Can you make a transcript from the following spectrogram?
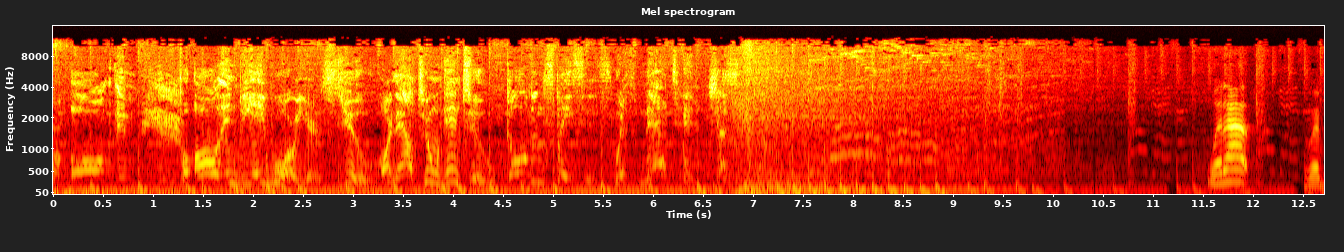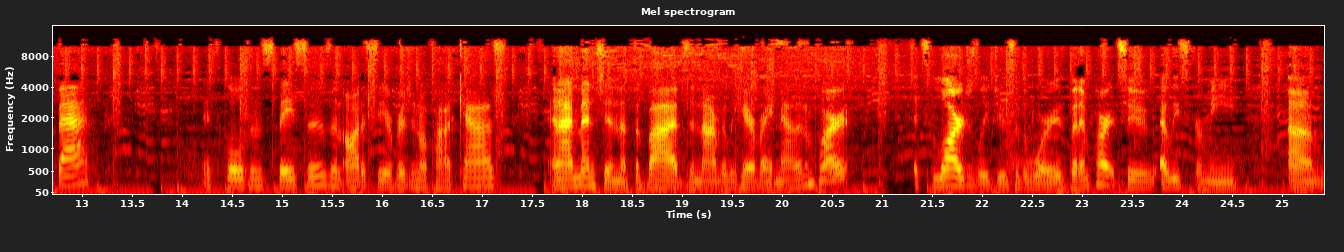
All NBA, for all NBA Warriors. You are now tuned into Golden Spaces with Nat and Justin. What up? We're back. It's Golden Spaces, an Odyssey original podcast. And I mentioned that the vibes are not really here right now. And in part, it's largely due to the Warriors, but in part too, at least for me, um,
